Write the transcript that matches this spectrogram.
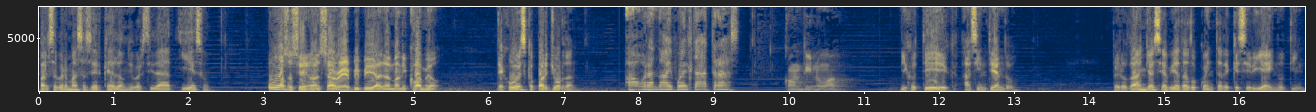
para saber más acerca de la universidad y eso. Un asesino en serie vivía en el manicomio. Dejó escapar Jordan. Ahora no hay vuelta atrás. Continúa. Dijo Tig, asintiendo. Pero Dan ya se había dado cuenta de que sería inútil.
